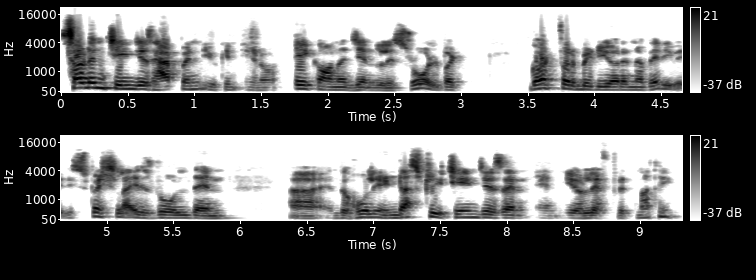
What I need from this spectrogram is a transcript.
Sudden changes happen, you can you know take on a generalist role, but God forbid you're in a very very specialized role, then uh, the whole industry changes and, and you're left with nothing.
